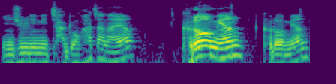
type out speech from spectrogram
인슐린이 작용하잖아요. 그러면 그러면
